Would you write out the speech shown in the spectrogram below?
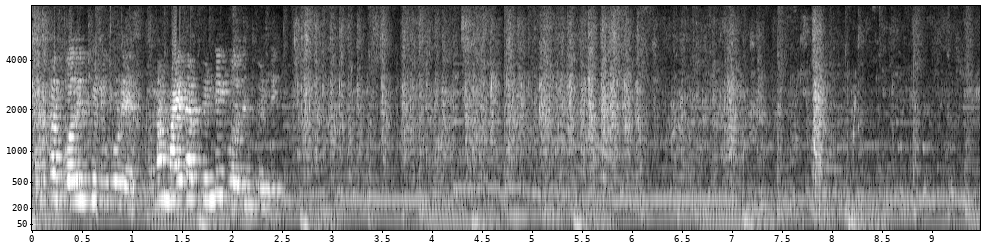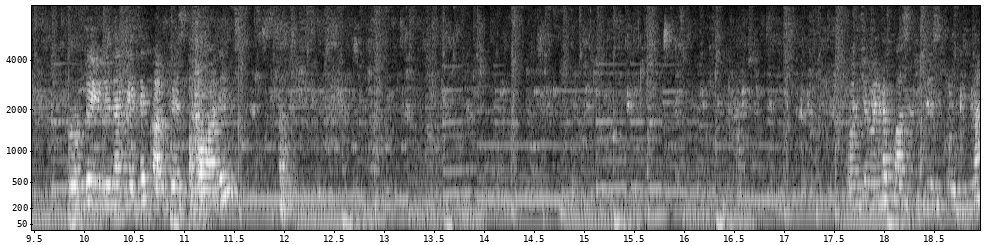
తర్వాత గోధుమ పిండి కూడా వేసుకున్నాం. మైదా పిండి గోధుమ పిండి. రెండు ఈ విధంగా అయితే కలిపేసుకోవాలి. కొంచెం పసుపు తీసుకుంటున్నా.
